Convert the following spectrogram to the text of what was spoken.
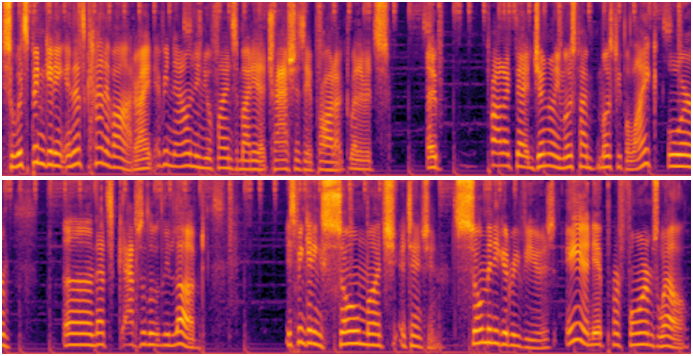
So it's been getting, and that's kind of odd, right? Every now and then you'll find somebody that trashes a product, whether it's a product that generally most most people like or uh, that's absolutely loved. It's been getting so much attention, so many good reviews, and it performs well,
